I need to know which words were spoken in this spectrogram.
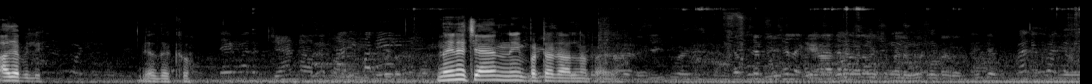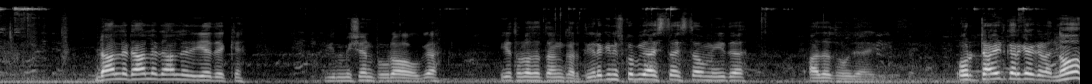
आजा बिल्ली। ये देखो। नहीं नहीं, चैन नहीं पट्टा डालना पड़ेगा। डाल ले डाल ले डाल ले, ये देखें। ये मिशन पूरा हो गया। ये थोड़ा सा तंग करती है, लेकिन इसको भी आहिस्ता आहिस्ता उम्मीद है, आदत हो जाएगी। और टाइट करके करा। नो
